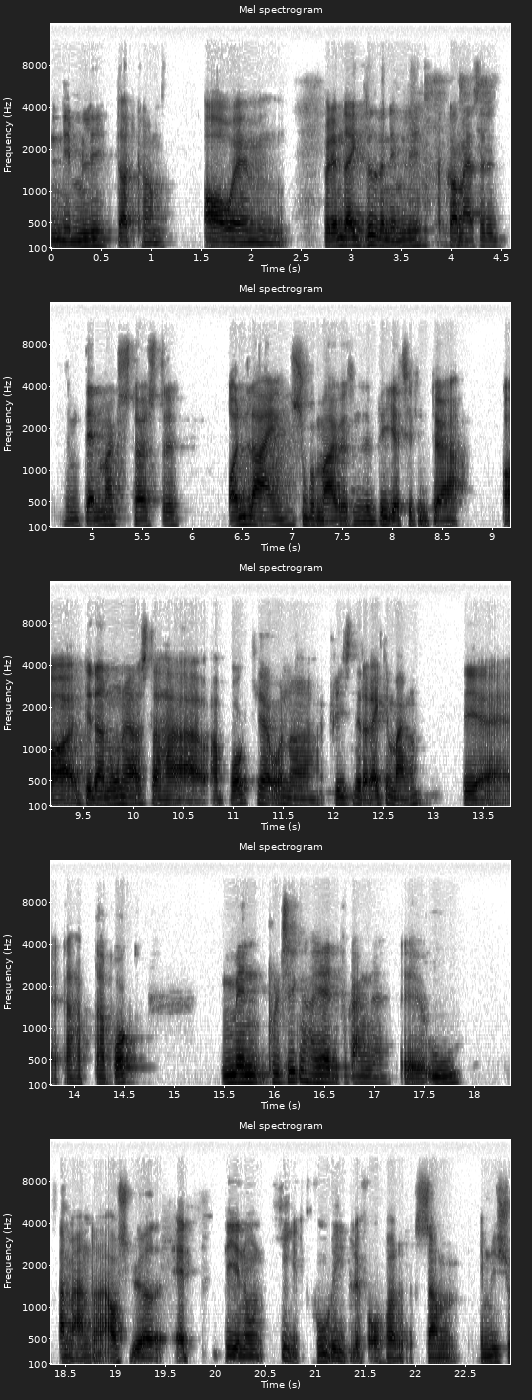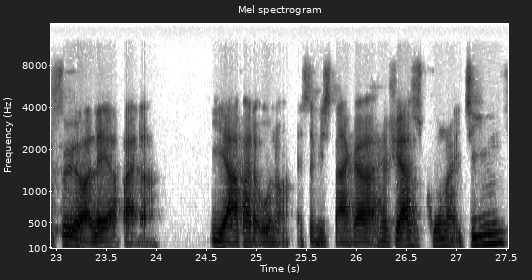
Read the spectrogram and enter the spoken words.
nemlig.com. Og øhm, for dem, der ikke ved, hvad nemlig, kommer altså det, det Danmarks største online supermarked, som leverer til din dør. Og det der er nogle af os, der har, har brugt her under krisen, det er der rigtig mange, det er, der, har, der har brugt. Men politikken har her i den forgangne øh, uge, sammen med andre, afsløret, at det er nogle helt horrible forhold, som nemlig chauffører og lagerarbejdere, de arbejder under. Altså vi snakker 70 kroner i timen,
